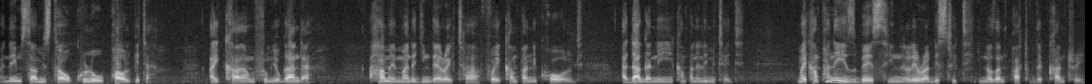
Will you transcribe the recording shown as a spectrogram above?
My name is Mr. Okullo Paul Peter. I come from Uganda. I'm a managing director for a company called Adag-Anii Company Limited. My company is based in Lira district in northern part of the country.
